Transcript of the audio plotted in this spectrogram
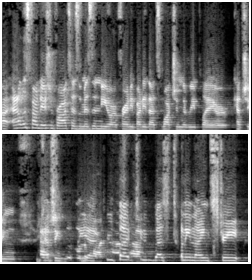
uh, Atlas Foundation for Autism is in New York for anybody that's watching the replay or catching catching on the yeah, podcast. 252 West 29th Street.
